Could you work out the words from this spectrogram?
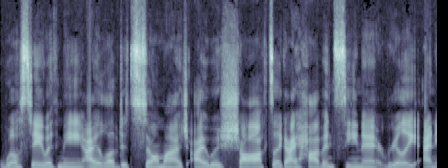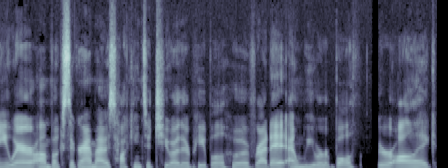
will, stay with me. I loved it so much. I was shocked. Like I haven't seen it really anywhere on Bookstagram. I was talking to two other people who have read it and we were both we were all like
